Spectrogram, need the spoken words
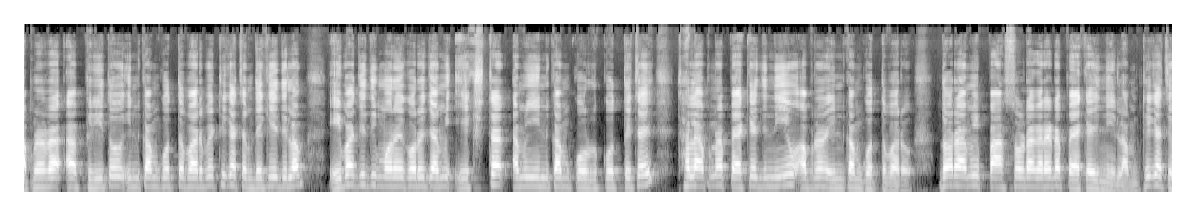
আপনারা ফ্রিতেও ইনকাম করতে পারবে, ঠিক আছে? আমি দেখিয়ে দিলাম। এবার যদি মনে করে যে আমি এক্সট্রা আমি ইনকাম করতে চাই, তাহলে আপনার প্যাকেজ নিয়েও আপনারা ইনকাম করতে পারো। ধরো আমি পাঁচশো টাকার একটা প্যাকেজ নিলাম, ঠিক আছে?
